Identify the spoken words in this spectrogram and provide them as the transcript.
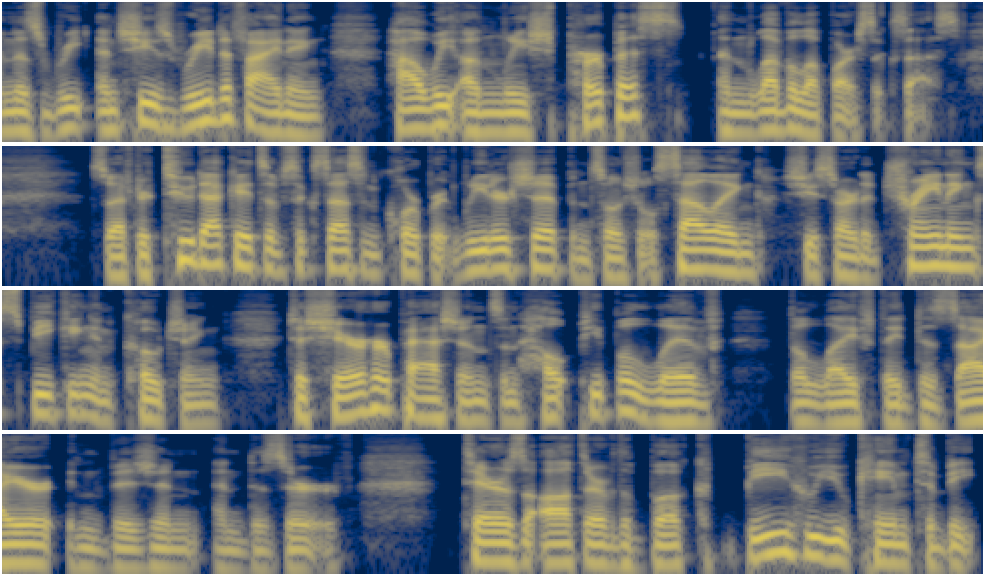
and is re- and she's redefining how we unleash purpose and level up our success. So, after two decades of success in corporate leadership and social selling, she started training, speaking, and coaching to share her passions and help people live the life they desire, envision, and deserve. Tara is the author of the book Be Who You Came to Be.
